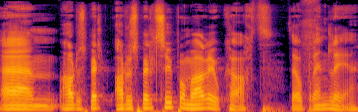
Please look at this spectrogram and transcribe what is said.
Um, har, du spilt, har du spilt Super Mario Kart, det opprinnelige?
